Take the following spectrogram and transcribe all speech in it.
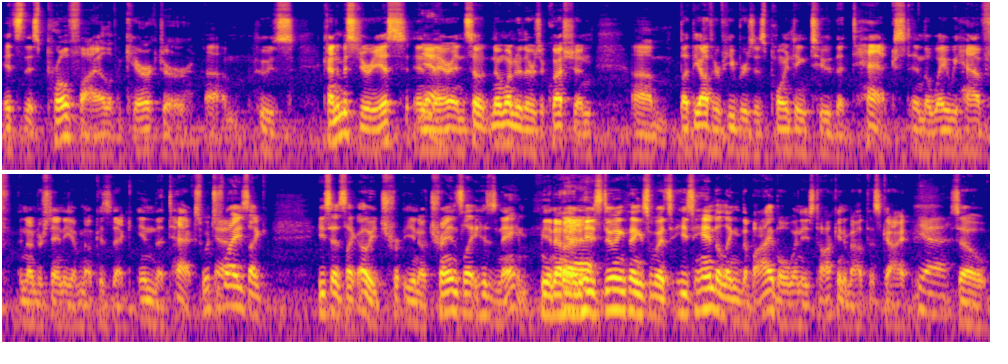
it's this profile of a character um, who's kind of mysterious in Yeah. there. And so no wonder there's a question um, but the author of Hebrews is pointing to the text and the way we have an understanding of Melchizedek in the text, which is why he's like, he says like, oh, he tr- you know translate his name, you know, Yeah. and he's doing things with he's handling the Bible when he's talking about this guy. yeah, So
